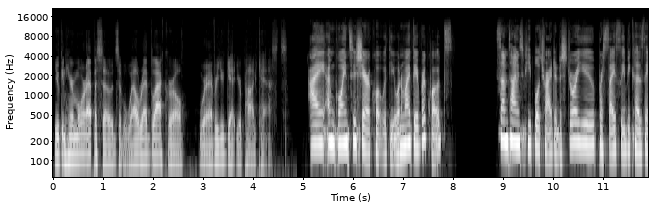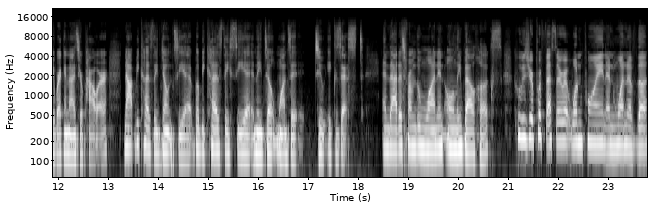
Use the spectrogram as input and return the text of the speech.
You can hear more episodes of Well Read Black Girl wherever you get your podcasts. I am going to share a quote with you, one of my favorite quotes. Sometimes people try to destroy you precisely because they recognize your power, not because they don't see it, but because they see it and they don't want it to exist and that is from the one and only Bell Hooks, who is your professor at one point and one of the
